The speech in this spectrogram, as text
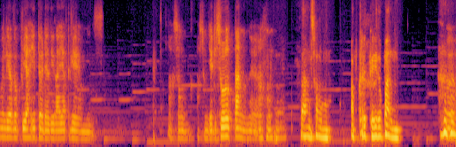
miliar rupiah itu dari Riot Games langsung langsung jadi sultan ya. Langsung upgrade kehidupan. Eh,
